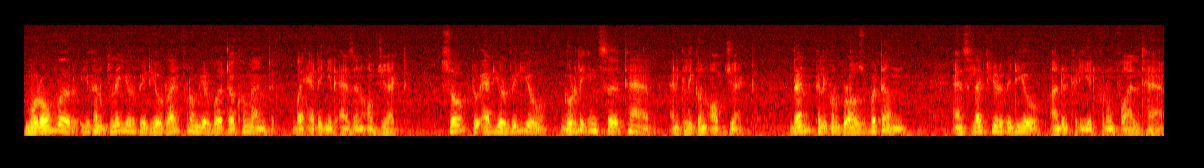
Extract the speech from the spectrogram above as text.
Moreover, you can play your video right from your Word document by adding it as an object. So to add your video, go to the Insert tab and click on Object. Then click on Browse button and select your video under Create from File tab.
